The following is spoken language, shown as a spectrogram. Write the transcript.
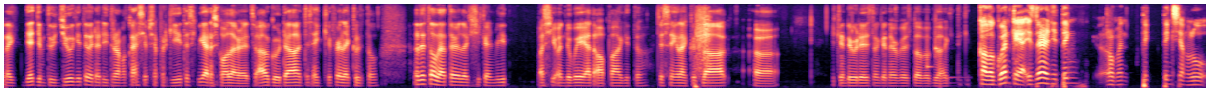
like dia jam 7 gitu udah di drama class siap-siap pergi terus we ada sekolah right so I'll go down terus I give her like a little a little letter like she can read pas she on the way atau apa gitu just saying like good luck uh you can do this don't get nervous blah blah blah gitu, -gitu. Kalau Gwen kayak is there anything romantic things yang lu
